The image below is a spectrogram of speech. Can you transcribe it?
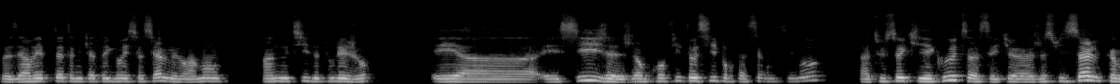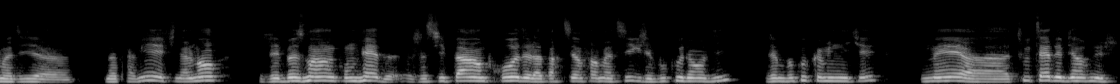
réservé peut-être à une catégorie sociale, mais vraiment un outil de tous les jours. Et, euh, et si, j'en profite aussi pour passer un petit mot à tous ceux qui écoutent, c'est que je suis seul, comme a dit euh, notre ami, et finalement, j'ai besoin qu'on m'aide. Je suis pas un pro de la partie informatique, j'ai beaucoup d'envie, j'aime beaucoup communiquer, mais euh, toute aide est bienvenue.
